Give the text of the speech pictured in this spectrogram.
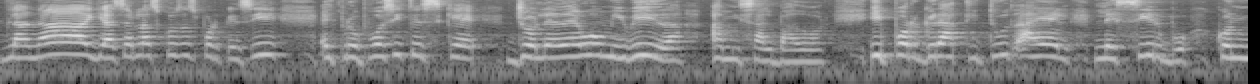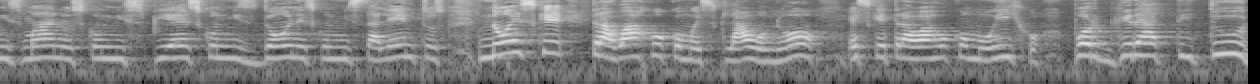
la nada y hacer las cosas porque sí. El propósito es que yo le debo mi vida a mi Salvador. Y por gratitud a Él le sirvo con mis manos, con mis pies, con mis dones, con mis talentos. No es que trabajo como esclavo, no. Es que trabajo como hijo. Por gratitud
